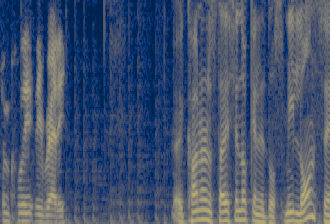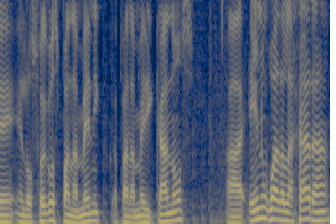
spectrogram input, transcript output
completely ready. Eh, Connor nos está diciendo que en el 2011, en los Juegos Panamericanos, ah, en Guadalajara,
